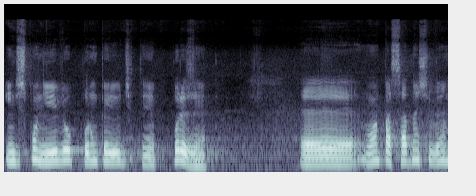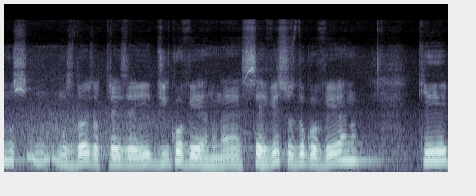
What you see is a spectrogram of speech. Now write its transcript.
indisponível por um período de tempo. Por exemplo, é, no ano passado nós tivemos uns dois ou três aí de governo, né? serviços do governo que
